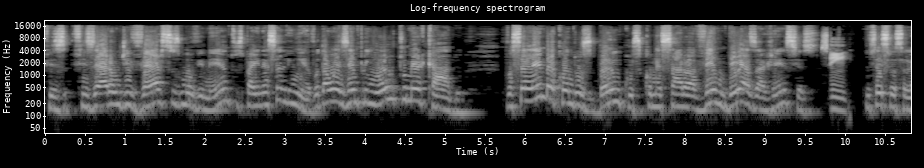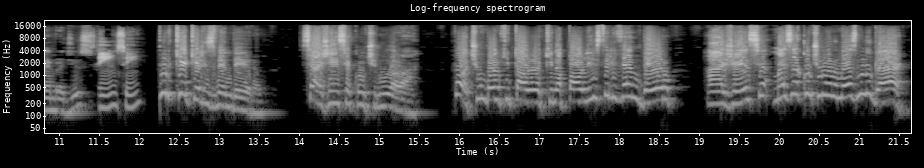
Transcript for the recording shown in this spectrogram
fiz, fizeram diversos movimentos para ir nessa linha. Vou dar um exemplo em outro mercado. Você lembra quando os bancos começaram a vender as agências? Sim. Não sei se você lembra disso. Sim, sim. Por que, que eles venderam? Se a agência continua lá. Pô, tinha um banco Itaú aqui na Paulista, ele vendeu a agência, mas ela continua no mesmo lugar.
